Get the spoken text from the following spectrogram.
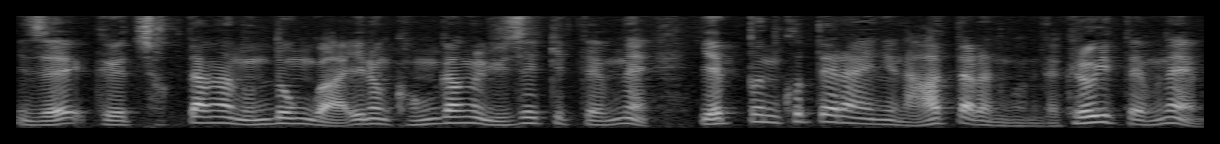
이제 그 적당한 운동과 이런 건강을 유지했기 때문에 예쁜 콧대 라인이 나왔다라는 겁니다. 그렇기 때문에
